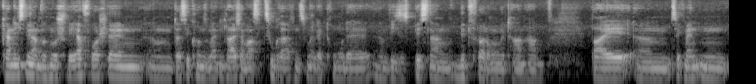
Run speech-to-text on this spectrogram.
kann ich es mir einfach nur schwer vorstellen, ähm, dass die Konsumenten gleichermaßen zugreifen zum Elektromodell, äh, wie sie es bislang mit Förderung getan haben. Bei ähm, Segmenten,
